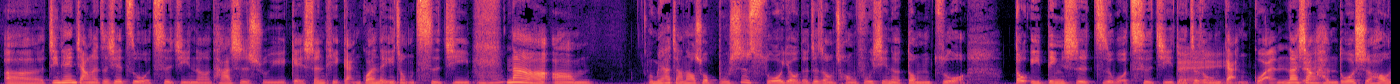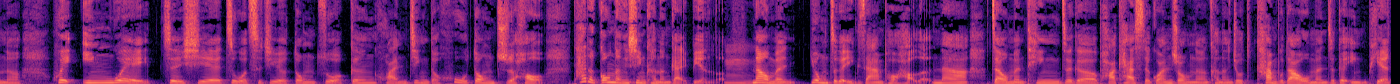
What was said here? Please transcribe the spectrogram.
呃今天讲的这些自我刺激呢，它是属于给身体感官的一种刺激。嗯、那嗯，我们要讲到说，不是所有的这种重复性的动作。都一定是自我刺激的这种感官。那像很多时候呢，会因为这些自我刺激的动作跟环境的互动之后，它的功能性可能改变了。嗯，那我们用这个 example 好了。那在我们听这个 podcast 的观众呢，可能就看不到我们这个影片。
